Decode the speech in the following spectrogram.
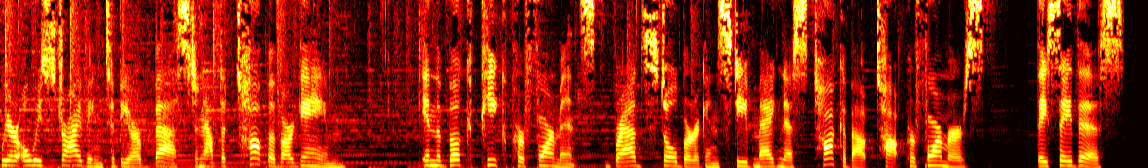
we are always striving to be our best and at the top of our game. In the book Peak Performance, Brad Stulberg and Steve Magness talk about top performers. They say this,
